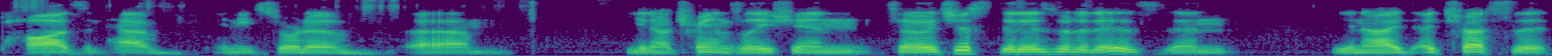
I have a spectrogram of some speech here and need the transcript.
pause and have any sort of, um, you know, translation. So it's just it is what it is, and you know, I, I trust that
